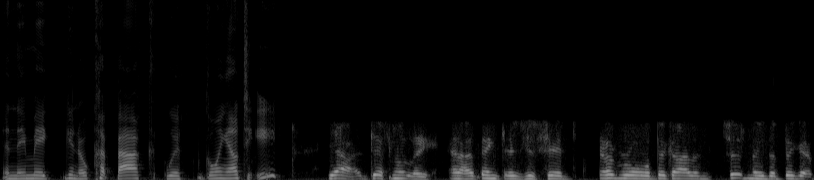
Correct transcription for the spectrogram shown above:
And they may, you know, cut back with going out to eat. Yeah, definitely. And I think, as you said, overall, Big Island, certainly the bigger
